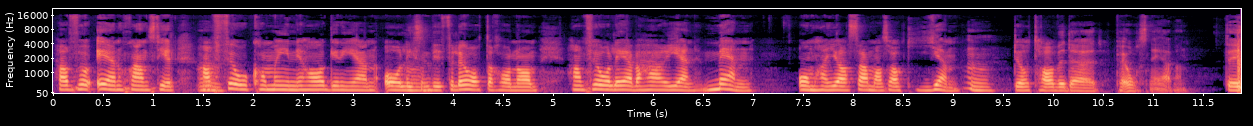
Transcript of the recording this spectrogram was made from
han får en chans till. Han får komma in i hagen igen och liksom vi förlåter honom. Han får leva här igen. Men om han gör samma sak igen, då tar vi död på åsnejäveln. Det.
